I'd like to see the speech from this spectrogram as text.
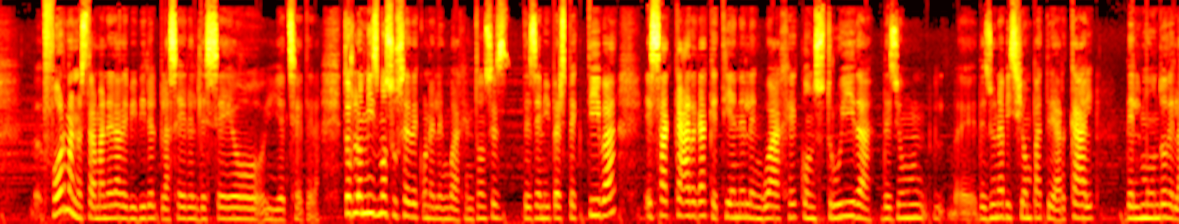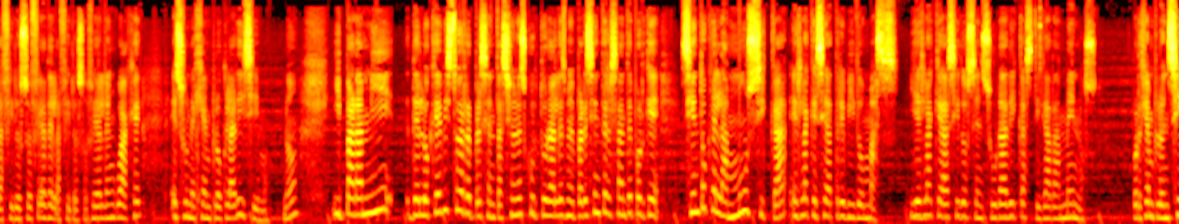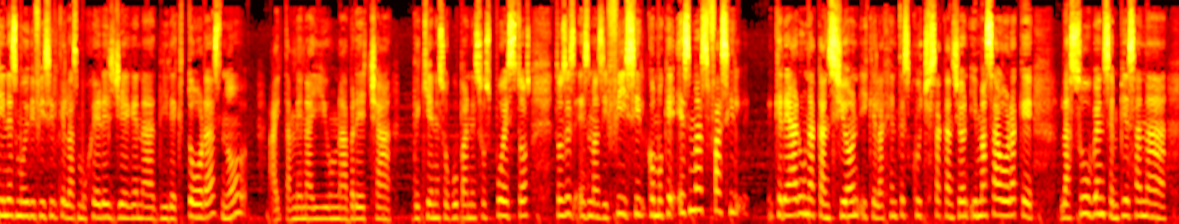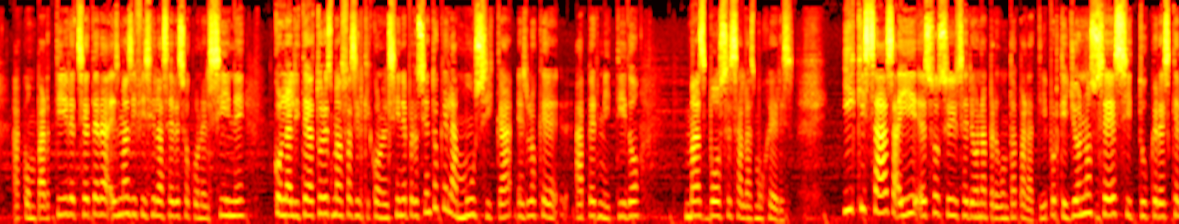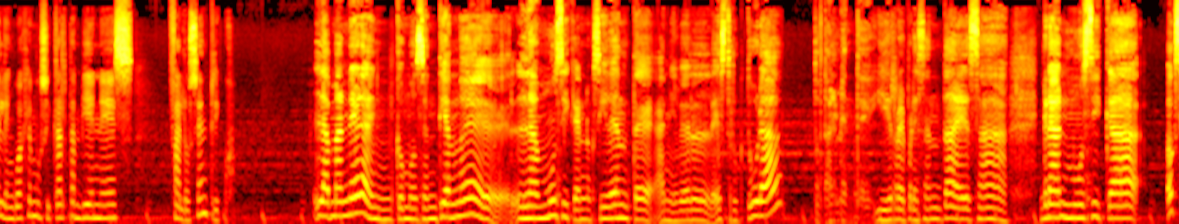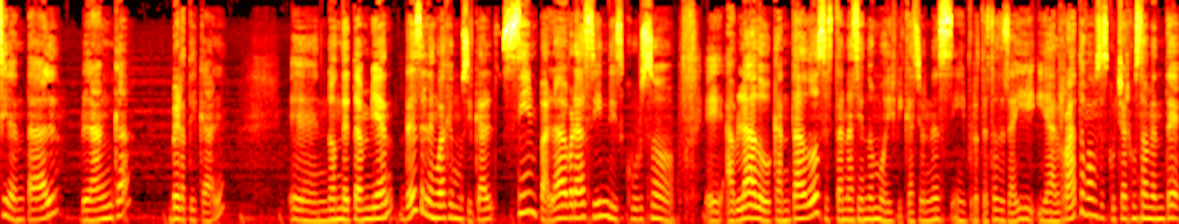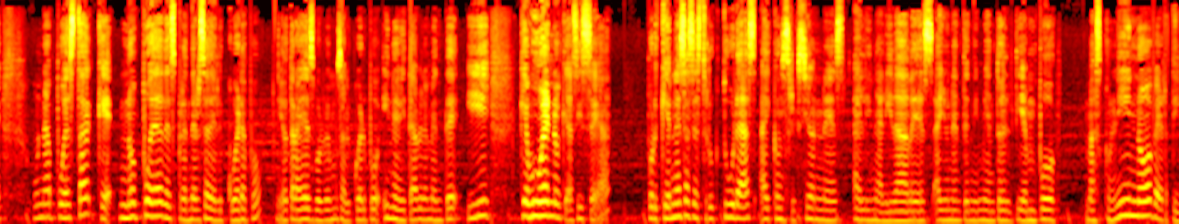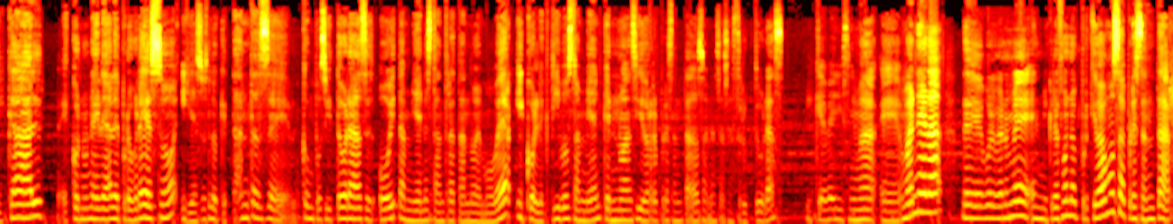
forma nuestra manera de vivir el placer, el deseo y etcétera. Entonces lo mismo sucede con el lenguaje. Entonces, desde mi perspectiva, esa carga que tiene el lenguaje construida desde un eh, desde una visión patriarcal del mundo de la filosofía, de la filosofía del lenguaje, es un ejemplo clarísimo, ¿no? Y para mí, de lo que he visto de representaciones culturales, me parece interesante porque siento que la música es la que se ha atrevido más y es la que ha sido censurada y castigada menos. Por ejemplo, en cine es muy difícil que las mujeres lleguen a directoras, ¿no? Hay también ahí una brecha de quienes ocupan esos puestos. Entonces es más difícil, como que es más fácil crear una canción y que la gente escuche esa canción y más ahora que la suben, se empiezan a, compartir, etcétera. Es más difícil hacer eso con el cine. Con la literatura es más fácil que con el cine, pero siento que la música es lo que ha permitido más voces a las mujeres. Y quizás ahí eso sí sería una pregunta para ti, porque yo no sé si tú crees que el lenguaje musical también es falocéntrico. La manera en cómo se entiende la música en Occidente a nivel estructura, totalmente. Y representa esa gran música occidental, blanca, vertical, en donde también desde el lenguaje musical, sin palabras, sin discurso eh, hablado o cantado, se están haciendo modificaciones y protestas desde ahí. Y al rato vamos a escuchar justamente una apuesta que no puede desprenderse del cuerpo. Y otra vez volvemos al cuerpo inevitablemente. Y qué bueno que así sea porque en esas estructuras hay constricciones, hay linealidades, hay un entendimiento del tiempo masculino, vertical, eh, con una idea de progreso y eso es lo que tantas eh, compositoras hoy también están tratando de mover y colectivos también que no han sido representados en esas estructuras. Y qué bellísima eh, manera de devolverme el micrófono porque vamos a presentar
